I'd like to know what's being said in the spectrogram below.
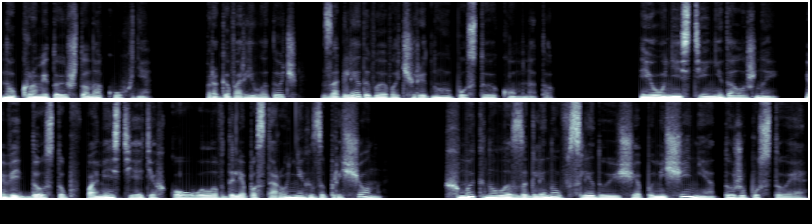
ну, кроме той, что на кухне, — проговорила дочь, заглядывая в очередную пустую комнату. И унести не должны, ведь доступ в поместье этих Коуэллов для посторонних запрещен. Хмыкнула, заглянув в следующее помещение, тоже пустое,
